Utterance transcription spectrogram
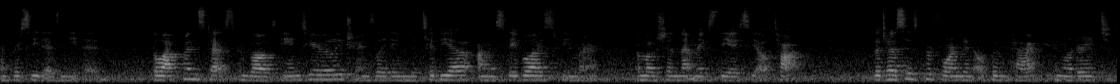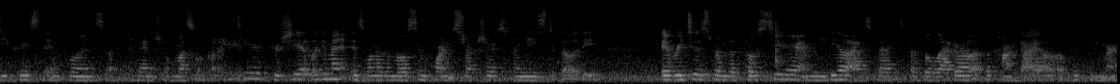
and proceed as needed. The Lachman's test involves anteriorly translating the tibia on a stabilized femur, a motion that makes the ACL taut. The test is performed in open pack in order to decrease the influence of potential muscle guarding. The anterior cruciate ligament is one of the most important structures for knee stability. It reaches from the posterior and medial aspect of the lateral epicondyle of the femur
